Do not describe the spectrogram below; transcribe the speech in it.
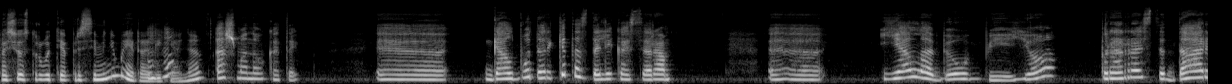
pas juos turbūt tie prisiminimai yra mhm. ne? Aš manau, kad taip. E, galbūt dar kitas dalykas yra, e, jie labiau bijo prarasti dar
